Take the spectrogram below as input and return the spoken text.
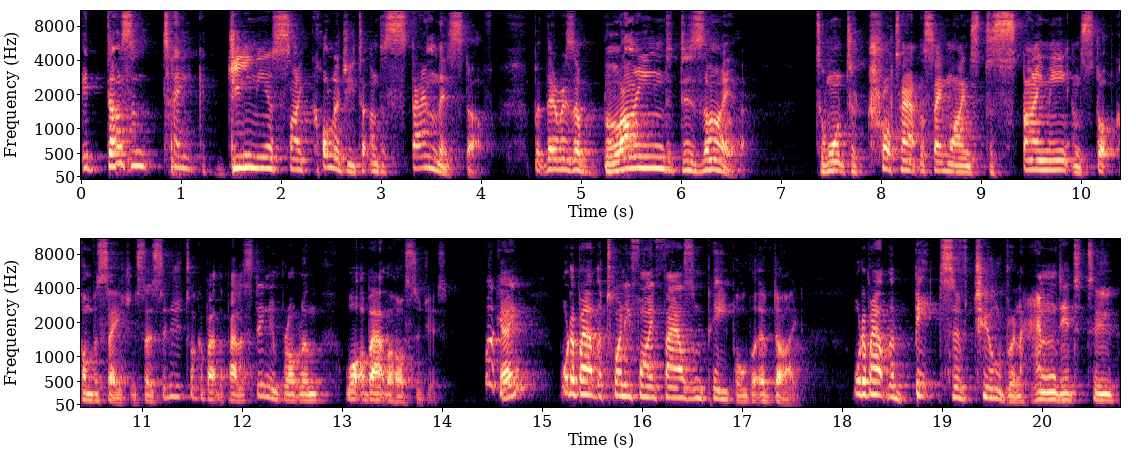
It doesn't take genius psychology to understand this stuff, but there is a blind desire to want to trot out the same lines to stymie and stop conversation. So as soon as you talk about the Palestinian problem, what about the hostages? Okay, what about the 25,000 people that have died? What about the bits of children handed to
